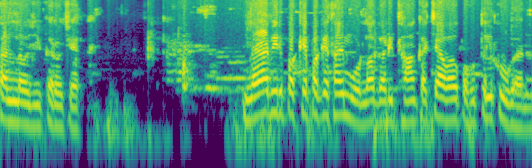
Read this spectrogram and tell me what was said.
ਹਲੋ ਜੀ ਕਰੋ ਚੈੱਕ। ਲੈ ਵੀਰ ਪੱਕੇ ਪੱਕੇ ਥਾਂ ਮੋੜ ਲਾ ਗਾੜੀ ਥਾਂ ਕੱਚਾ ਵਾ ਬਹੁਤ ਤਲਕੂਗਾ ਨਾ।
